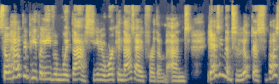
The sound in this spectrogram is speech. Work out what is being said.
So helping people even with that, you know, working that out for them and getting them to look at what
